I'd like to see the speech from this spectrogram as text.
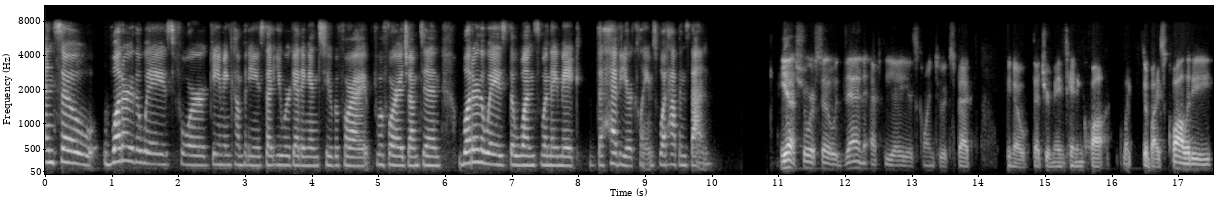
And so, what are the ways for gaming companies that you were getting into before I before I jumped in? What are the ways the ones when they make the heavier claims? What happens then? Yeah, sure. So then FDA is going to expect, you know, that you're maintaining qual like device quality,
